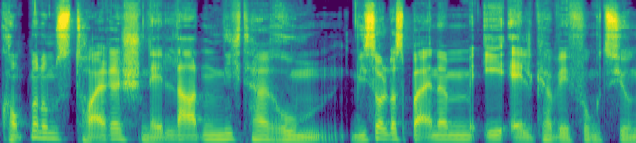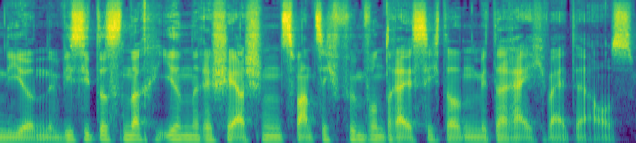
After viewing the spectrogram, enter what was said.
kommt man ums teure Schnellladen nicht herum. Wie soll das bei einem E-Lkw funktionieren? Wie sieht das nach Ihren Recherchen 2035 dann mit der Reichweite aus?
